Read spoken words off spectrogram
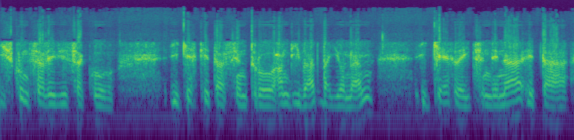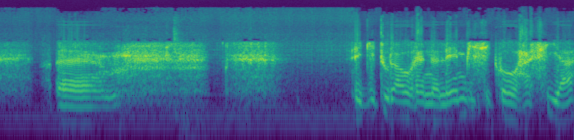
izkuntza lehizako ikerketa zentro handi bat, bai honan, iker deitzen dena, eta e, egitura horren lehenbiziko hasia,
